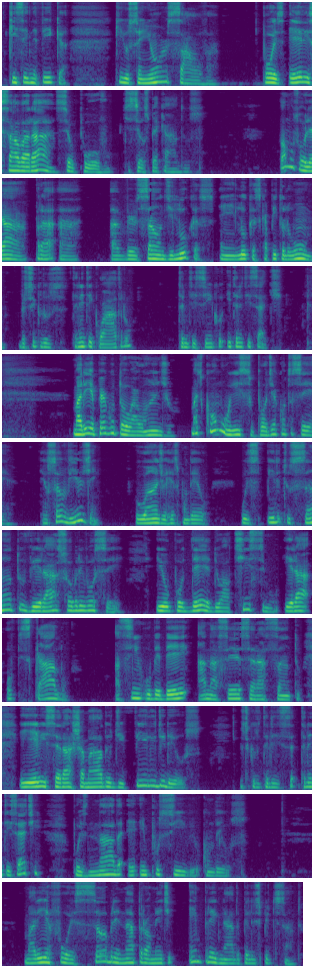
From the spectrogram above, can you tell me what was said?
que significa que o Senhor salva, pois ele salvará seu povo de seus pecados. Vamos olhar para a, a versão de Lucas, em Lucas capítulo 1, versículos 34, 35 e 37. Maria perguntou ao anjo: Mas como isso pode acontecer? Eu sou virgem. O anjo respondeu: O Espírito Santo virá sobre você, e o poder do Altíssimo irá ofuscá-lo Assim o bebê a nascer será santo, e ele será chamado de Filho de Deus. Versículo 37. Pois nada é impossível com Deus. Maria foi sobrenaturalmente impregnada pelo Espírito Santo,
